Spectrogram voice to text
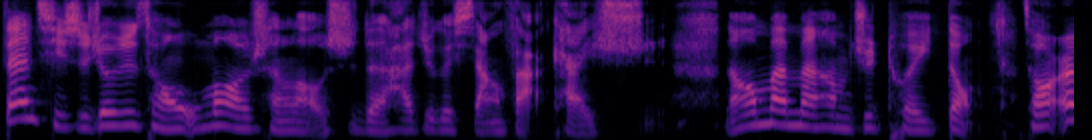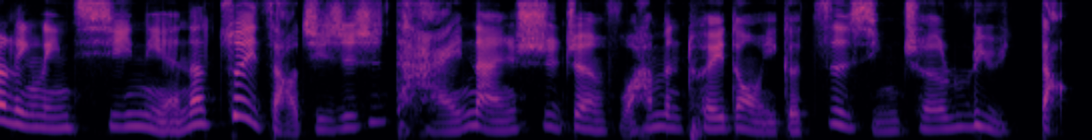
但其实就是从吴茂成老师的他这个想法开始，然后慢慢他们去推动。从二零零七年，那最早其实是台南市政府他们推动一个自行车绿道。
